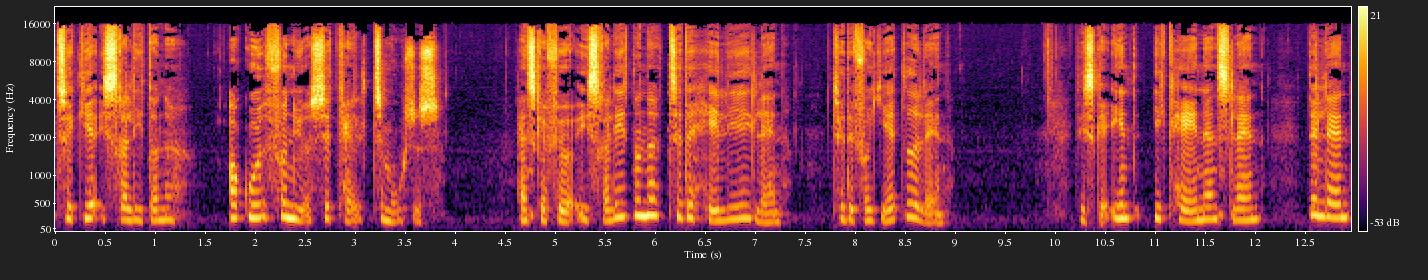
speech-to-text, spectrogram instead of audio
tilgiver israelitterne, og Gud fornyer sit kald til Moses. Han skal føre israelitterne til det hellige land, til det forjættede land. De skal ind i Kanans land, det land,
